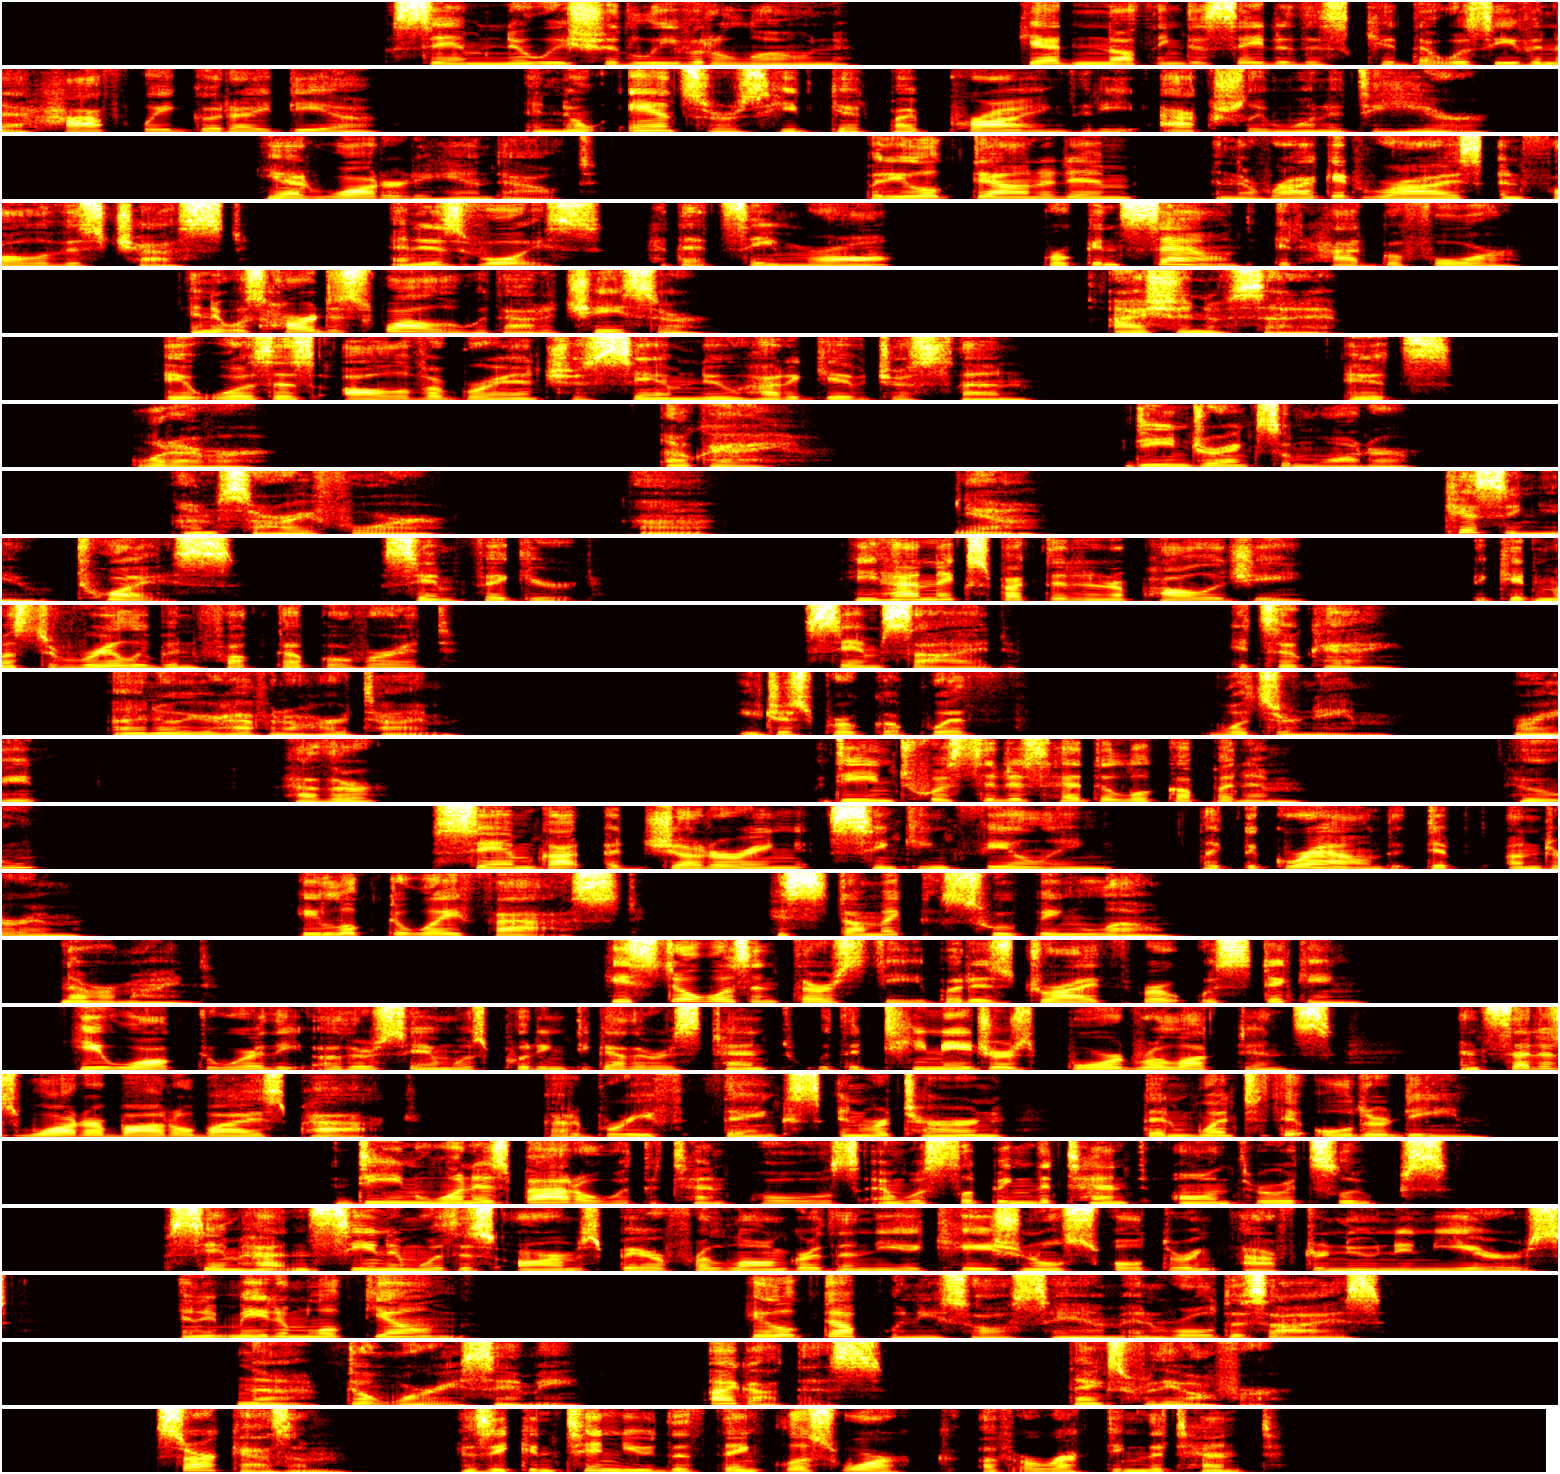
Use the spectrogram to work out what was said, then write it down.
Sam knew he should leave it alone, he had nothing to say to this kid that was even a halfway good idea, and no answers he'd get by prying that he actually wanted to hear. He had water to hand out. But he looked down at him and the ragged rise and fall of his chest, and his voice had that same raw, broken sound it had before, and it was hard to swallow without a chaser. I shouldn't have said it. It was as olive a branch as Sam knew how to give just then. It's whatever. Okay. Dean drank some water. I'm sorry for, uh, yeah. Kissing you twice, Sam figured. He hadn't expected an apology. The kid must have really been fucked up over it. Sam sighed. It's okay. I know you're having a hard time. You just broke up with, what's her name, right? Heather? Dean twisted his head to look up at him. Who? Sam got a juddering, sinking feeling, like the ground dipped under him. He looked away fast, his stomach swooping low. Never mind. He still wasn't thirsty, but his dry throat was sticking. He walked to where the other Sam was putting together his tent with a teenager's bored reluctance and set his water bottle by his pack, got a brief thanks in return, then went to the older Dean. Dean won his battle with the tent poles and was slipping the tent on through its loops. Sam hadn't seen him with his arms bare for longer than the occasional sweltering afternoon in years, and it made him look young. He looked up when he saw Sam and rolled his eyes. Nah, don't worry, Sammy. I got this. Thanks for the offer. Sarcasm, as he continued the thankless work of erecting the tent.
